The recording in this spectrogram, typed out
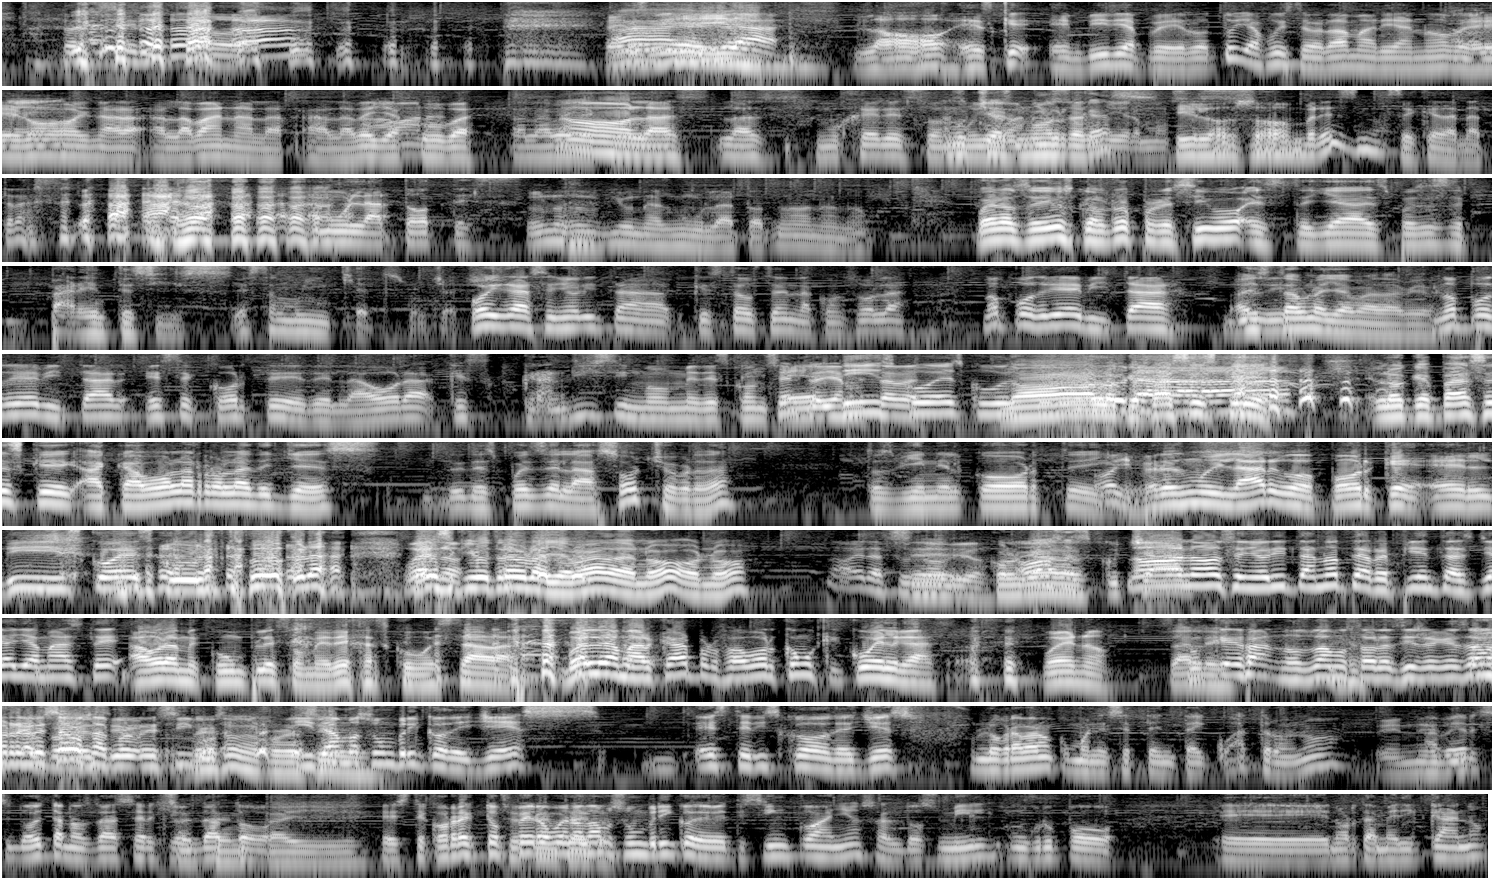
Envidia. No, es que envidia, pero tú ya fuiste, ¿verdad, Mariano? Pero a, a La Habana, a la, a la bella Habana. Cuba. A la bella no, Cuba. las, las mujeres son Muchas muy hermosas murcas. Muy hermosas. y los hombres no se quedan atrás. Mulatotes. Unos y unas mulatos. No, no, no. Bueno, seguimos con el rock progresivo. Este, ya después de este paréntesis. Ya están muy inquietos, muchachos. Oiga, señorita, que está usted en la consola, no podría evitar. Ahí está una llamada, mira. No podría evitar ese corte de la hora que es grandísimo, me desconcentra. El ya me disco estaba- es cultura. No, lo que pasa es que lo que pasa es que acabó la rola de Jess de- después de las 8, ¿verdad? Entonces viene el corte y Oye, pero es muy largo porque el disco es cultura. bueno, bueno, que yo traigo la llamada, ¿no? ¿O no? No era su Sí, novio. colgadas. Vamos a escuchar. No, no, señorita, no te arrepientas. Ya llamaste, ahora me cumples o me dejas como estaba. Vuelve a marcar, por favor. ¿Cómo que cuelgas? Bueno, Sale. ¿con qué va? nos vamos ahora sí? Regresamos, Bueno, regresamos al progresivo. Regresamos al progresivo. Y damos un brinco de Yes. Este disco de Yes lo grabaron como en el 74, ¿no? A ver, si ahorita nos da Sergio el dato 70 y- este, correcto. Pero bueno, 72. damos un brinco de 25 años al 2000. Un grupo eh, norteamericano.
